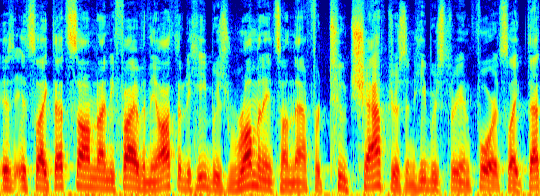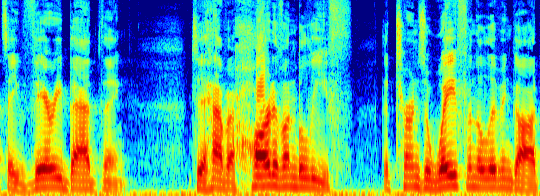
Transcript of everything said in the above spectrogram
It's like that's Psalm 95, and the author of Hebrews ruminates on that for two chapters in Hebrews 3 and 4. It's like that's a very bad thing to have a heart of unbelief that turns away from the living God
